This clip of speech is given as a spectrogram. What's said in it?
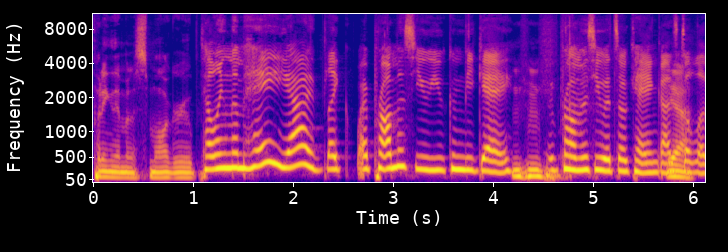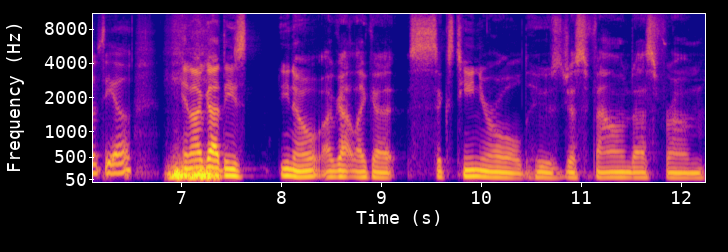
putting them in a small group Telling them, hey, yeah, like I promise you, you can be gay. Mhm. We promise you it's okay and God Yeah. still loves you. and i've got these you know i've got like a 16 year old who's just found us from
